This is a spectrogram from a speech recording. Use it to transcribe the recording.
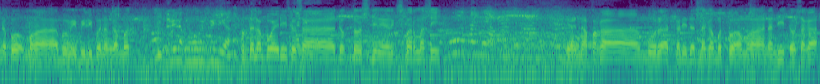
ano po, mga bumibili po ng gamot. Dito rin ako bumibili ah. Punta lang po kayo dito sa Doctor's Generics Pharmacy. Yan, napakamura at kalidad na gamot po ang mga nandito. Saka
